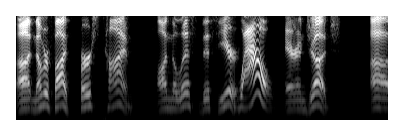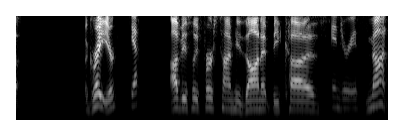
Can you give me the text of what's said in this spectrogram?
Uh, number five, first time on the list this year. Wow. Aaron Judge. Uh, a great year. Yep. Obviously, first time he's on it because Injuries. not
